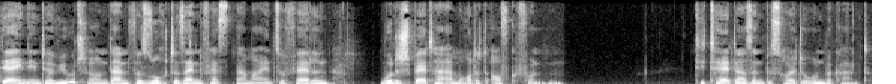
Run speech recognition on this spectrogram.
der ihn interviewte und dann versuchte, seine Festnahme einzufädeln, wurde später ermordet aufgefunden. Die Täter sind bis heute unbekannt.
